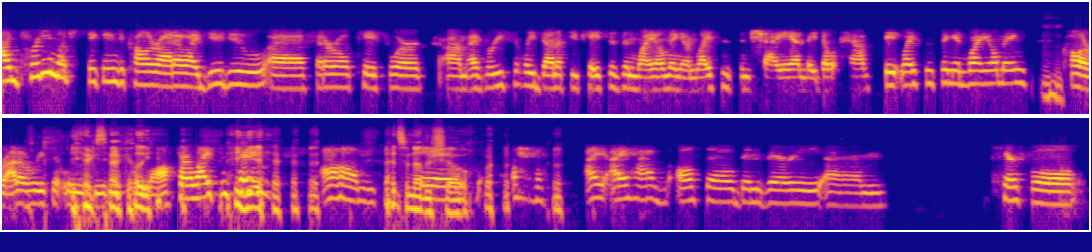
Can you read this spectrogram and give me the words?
I'm pretty much sticking to Colorado. I do do uh, federal casework. Um, I've recently done a few cases in Wyoming. I'm licensed in Cheyenne. They don't have state licensing in Wyoming. Mm-hmm. Colorado recently exactly. lost our licensing. yeah. um, That's another show. I, I, have also been very um, careful,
